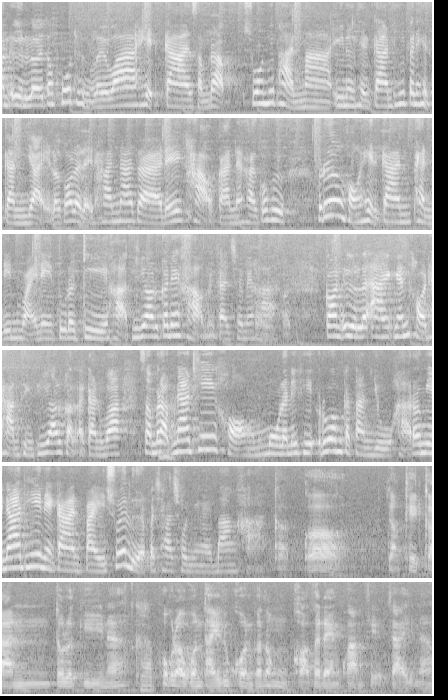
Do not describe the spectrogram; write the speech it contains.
ก่อนอื่นเลยต้องพูดถึงเลยว่าเหตุการณ์สำหรับช่วงที่ผ่านมาอีกหนึ่งเหตุการณ์ที่เป็นเหตุการณ์ใหญ่แล้วก็หลาย ๆ ท่านน่าจะได้ข่าวกันนะคะ ก็คือเรื่องของเหตุการณ์แผ่นดินไหวในตุรกีค่ะพี่ยอดก็ได้ข่าวเหมือนกันใช่ไหมคะใช่ครับก่อนอื่นเลยอะงั้นขอถามถึงพี่ยอดก่อนละกันว่าสำหรับหน้าที่ของมูลนิธิร่วมกตัญญูค่ะ เรามีหน้าที่ในการไปช่วยเหลือประชาชนยังไงบ้างคะครับก็จากเหตุการณ์ตุรกีนะครับพวกเราคนไทยทุกคนก็ต้องขอแสดงความเสียใจนะ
